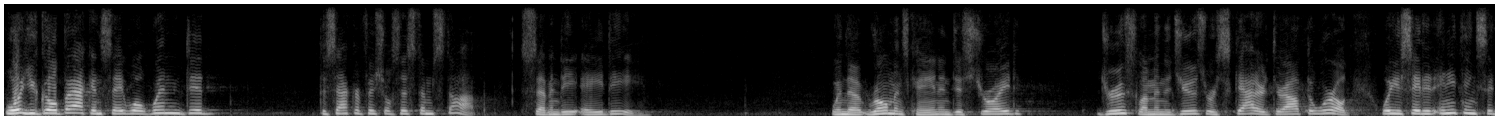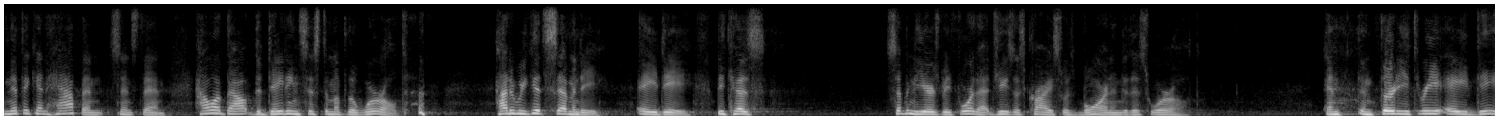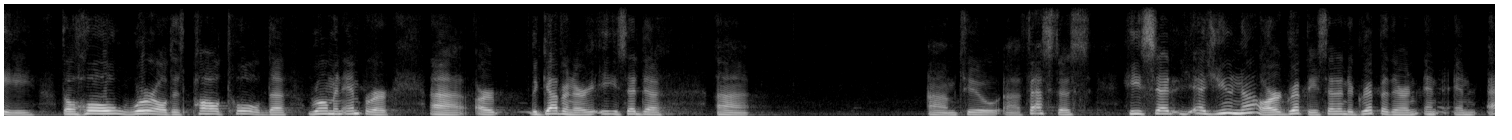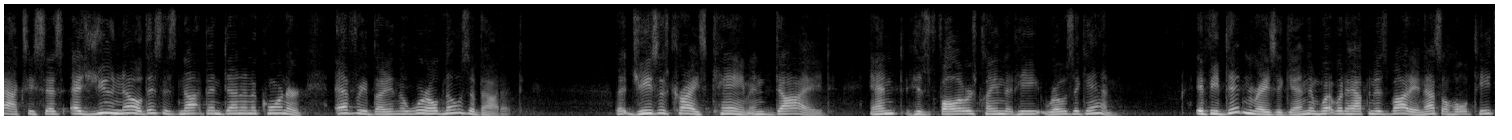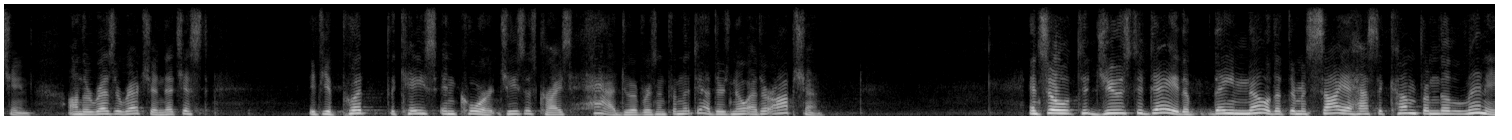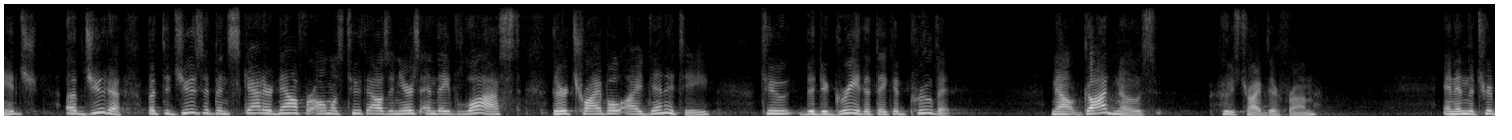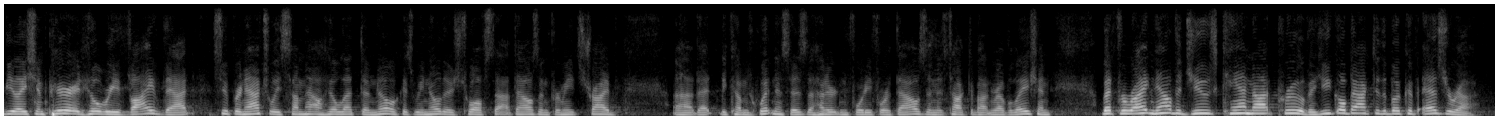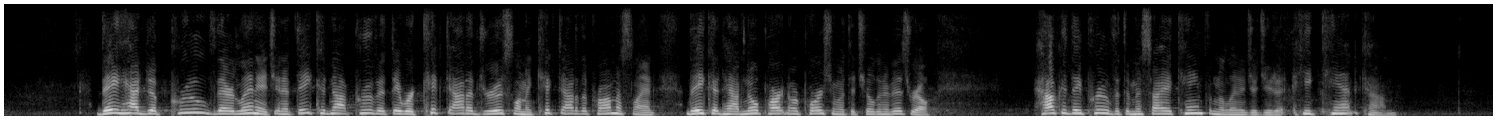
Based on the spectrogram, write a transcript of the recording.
Well, you go back and say, well, when did the sacrificial system stop? 70 AD. When the Romans came and destroyed Jerusalem and the Jews were scattered throughout the world. Well, you say, did anything significant happen since then? How about the dating system of the world? How did we get 70 AD because 70 years before that, Jesus Christ was born into this world. And in 33 AD, the whole world, as Paul told the Roman emperor, uh, or the governor, he said to, uh, um, to uh, Festus, he said, as you know, or Agrippa, he said unto Agrippa there in, in, in, Acts, he says, as you know, this has not been done in a corner. Everybody in the world knows about it. That Jesus Christ came and died, and his followers claim that he rose again. If he didn't raise again, then what would happen to his body? And that's a whole teaching on the resurrection that just, if you put the case in court, Jesus Christ had to have risen from the dead. There's no other option. And so to Jews today, the, they know that their Messiah has to come from the lineage of Judah. But the Jews have been scattered now for almost 2,000 years, and they've lost their tribal identity to the degree that they could prove it. Now, God knows whose tribe they're from. And in the tribulation period, he'll revive that supernaturally. Somehow he'll let them know, because we know there's 12,000 from each tribe Uh, that becomes witnesses. The 144,000 is talked about in Revelation. But for right now, the Jews cannot prove. If you go back to the book of Ezra, they had to prove their lineage, and if they could not prove it, they were kicked out of Jerusalem and kicked out of the promised land. They could have no part nor portion with the children of Israel. How could they prove that the Messiah came from the lineage of Judah? He can't come.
